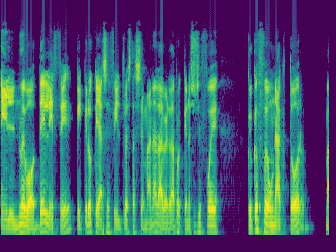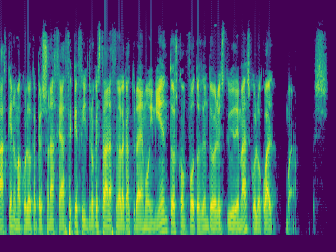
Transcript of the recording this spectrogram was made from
el nuevo DLC, que creo que ya se filtró esta semana, la verdad, porque no sé si fue, creo que fue un actor, más que no me acuerdo qué personaje hace, que filtró que estaban haciendo la captura de movimientos con fotos dentro del estudio y demás, con lo cual, bueno, pues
